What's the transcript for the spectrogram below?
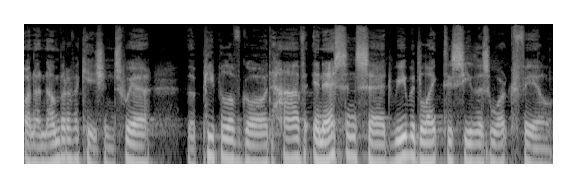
on a number of occasions where the people of God have, in essence, said, We would like to see this work fail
